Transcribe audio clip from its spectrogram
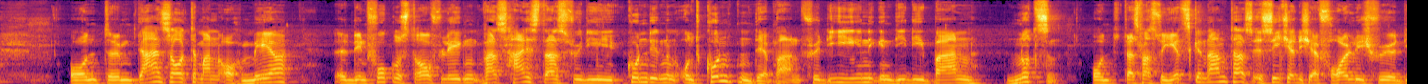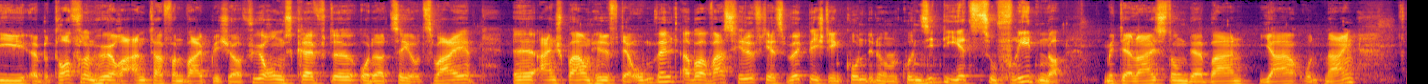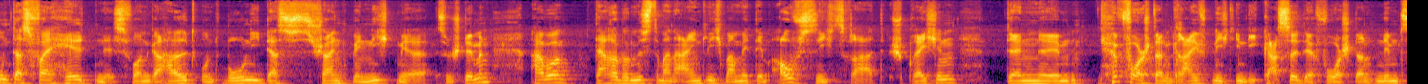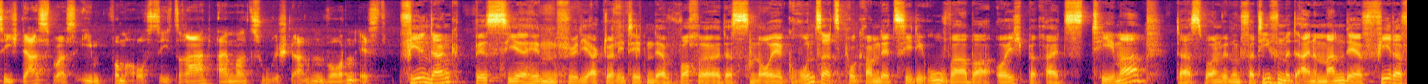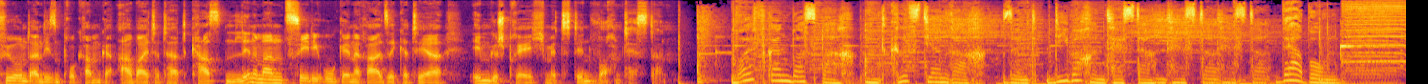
Und ähm, da sollte man auch mehr äh, den Fokus drauf legen, was heißt das für die Kundinnen und Kunden der Bahn, für diejenigen, die die Bahn nutzen. Und das, was du jetzt genannt hast, ist sicherlich erfreulich für die äh, Betroffenen. Höherer Anteil von weiblicher Führungskräfte oder CO2. Einsparung hilft der Umwelt, aber was hilft jetzt wirklich den Kundinnen und Kunden? Sind die jetzt zufriedener mit der Leistung der Bahn? Ja und nein. Und das Verhältnis von Gehalt und Boni, das scheint mir nicht mehr zu stimmen. Aber darüber müsste man eigentlich mal mit dem Aufsichtsrat sprechen. Denn ähm, der Vorstand greift nicht in die Kasse, der Vorstand nimmt sich das, was ihm vom Aufsichtsrat einmal zugestanden worden ist. Vielen Dank bis hierhin für die Aktualitäten der Woche. Das neue Grundsatzprogramm der CDU war bei euch bereits Thema. Das wollen wir nun vertiefen mit einem Mann, der federführend an diesem Programm gearbeitet hat. Carsten Linnemann, CDU-Generalsekretär, im Gespräch mit den Wochentestern. Wolfgang Bosbach und Christian Rach sind die Wochentester. Tester, Tester. Werbung.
